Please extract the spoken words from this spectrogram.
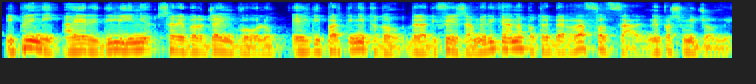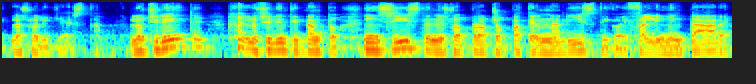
I primi aerei di linea sarebbero già in volo e il Dipartimento della Difesa americana potrebbe rafforzare nei prossimi giorni la sua richiesta. L'Occidente? L'Occidente intanto insiste nel suo approccio paternalistico e fallimentare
